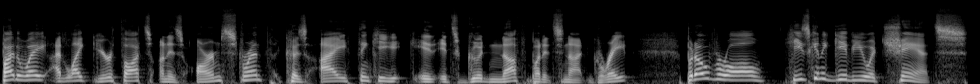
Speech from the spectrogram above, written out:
By the way, I'd like your thoughts on his arm strength because I think he it's good enough, but it's not great. But overall, he's going to give you a chance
